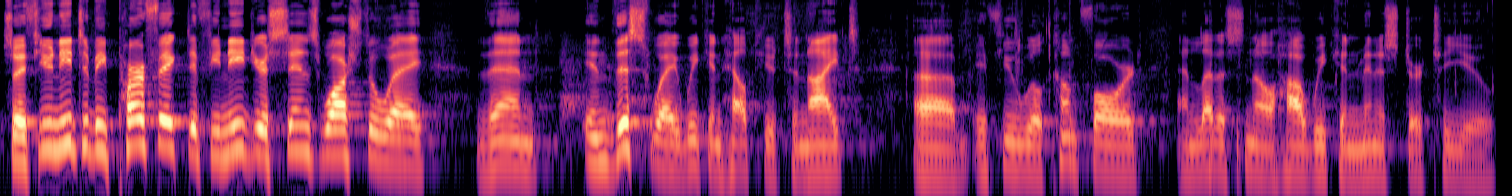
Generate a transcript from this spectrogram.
So if you need to be perfect, if you need your sins washed away, then in this way we can help you tonight. Uh, if you will come forward and let us know how we can minister to you.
